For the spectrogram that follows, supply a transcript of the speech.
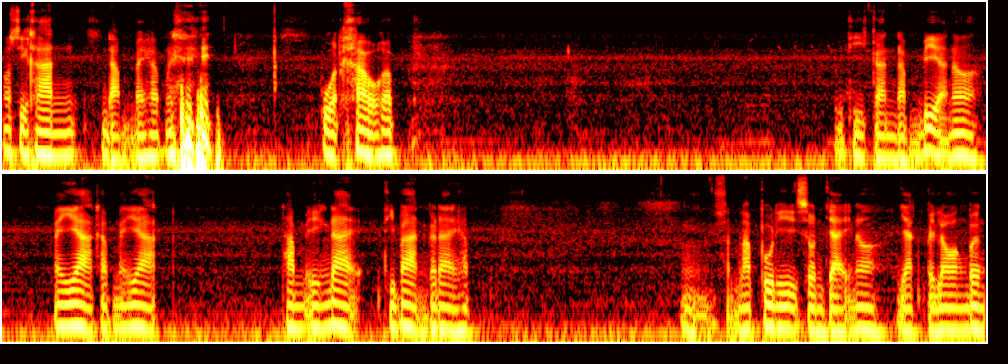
เอาสีคานดำไปครับ ปวดเข่าครับ วิธีการดำเบี้ยเนาะไม่ยากครับไม่ยากทำเองได้ที่บ้านก็ได้ครับ สำหรับผู้ที่สนใจเนาะอยากไปลองเบิ่ง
